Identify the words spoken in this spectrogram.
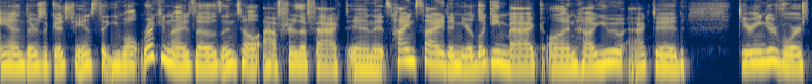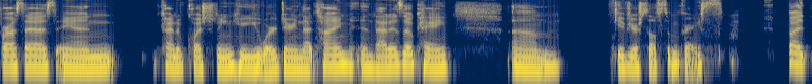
And there's a good chance that you won't recognize those until after the fact and it's hindsight and you're looking back on how you acted during your divorce process and kind of questioning who you were during that time, and that is okay. Um, give yourself some grace. But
